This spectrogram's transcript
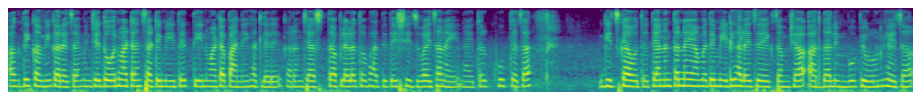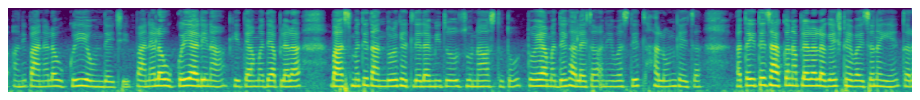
अगदी कमी करायचा आहे. म्हणजे दोन वाट्यांसाठी मी इथे तीन वाट्या पाणी घातलेले आहे. कारण जास्त आपल्याला तो भात इथे शिजवायचा नाही नाहीतर खूप त्याचा गिचका होतो. त्यानंतर ना यामध्ये मीठ घालायचं एक चमचा अर्धा लिंबू पिळून घ्यायचा आणि पाण्याला उकळी येऊन द्यायची. पाण्याला उकळी आली ना की त्यामध्ये आपल्याला बासमती तांदूळ घेतलेला मी जो जुना असतो तो तो यामध्ये घालायचा आणि व्यवस्थित हलवून घ्यायचा. आता इथे झाकण आपल्याला लगेच ठेवायचं नाही आहे तर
